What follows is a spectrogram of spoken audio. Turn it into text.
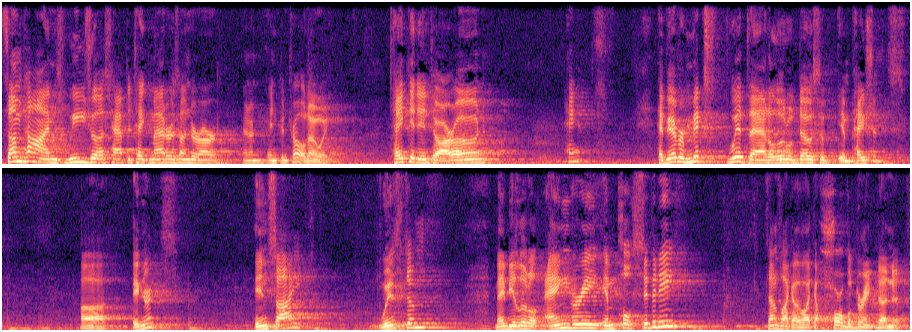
Sometimes we just have to take matters under our in, in control, don't we? Take it into our own hands. Have you ever mixed with that a little dose of impatience, uh, ignorance, insight, wisdom, maybe a little angry impulsivity? Sounds like a, like a horrible drink, doesn't it?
